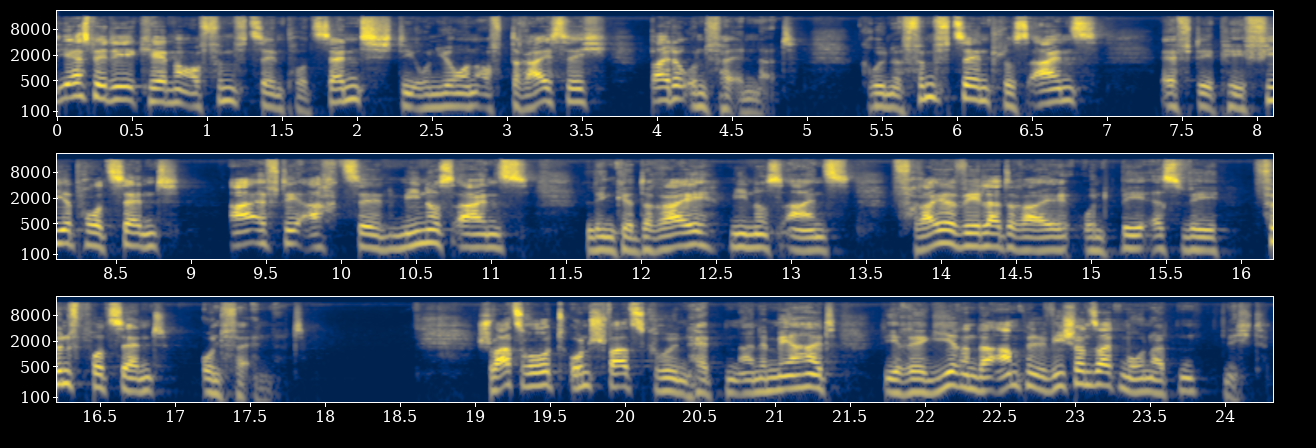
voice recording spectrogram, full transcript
Die SPD käme auf 15 Prozent, die Union auf 30, beide unverändert. Grüne 15 plus 1, FDP 4 Prozent, AfD 18 minus 1, Linke 3 minus 1, Freie Wähler 3 und BSW 5 Prozent unverändert. Schwarz-Rot und Schwarz-Grün hätten eine Mehrheit, die regierende Ampel wie schon seit Monaten nicht.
